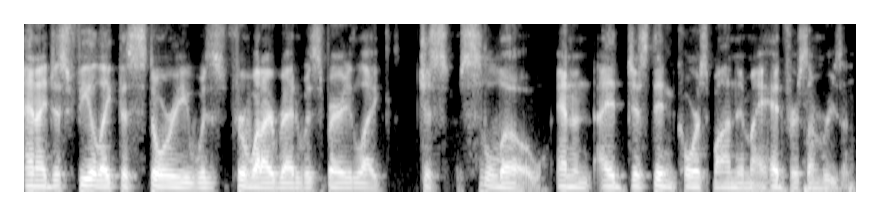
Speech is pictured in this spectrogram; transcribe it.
and i just feel like the story was for what i read was very like just slow and it just didn't correspond in my head for some reason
